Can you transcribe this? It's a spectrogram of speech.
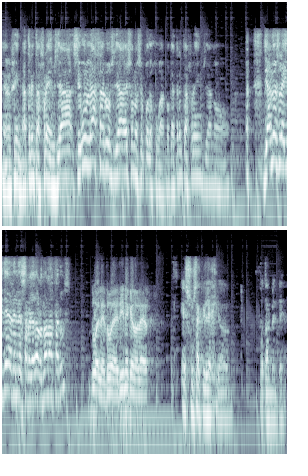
En fin, a 30 frames. Ya, según Lazarus, ya eso no se puede jugar, porque a 30 frames ya no. ya no es la idea del desarrollador, ¿no, Lazarus? Duele, duele, tiene que doler. Es un sacrilegio, totalmente.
